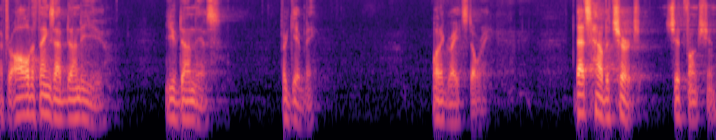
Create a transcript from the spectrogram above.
after all the things I've done to you, you've done this. forgive me. What a great story. That's how the church should function.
